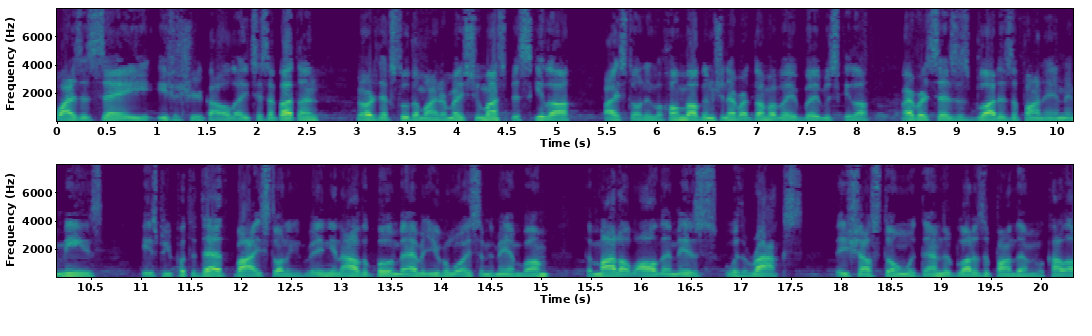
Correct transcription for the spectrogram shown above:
why does it say Isha Shirikal? It says Sakatan, in order to exclude the minor. You must be skila by stoning. Wherever it says his blood is upon him, it means he's to be put to death by stoning. The model of all of them is with rocks. They shall stone with them. Their blood is upon them. Regarding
